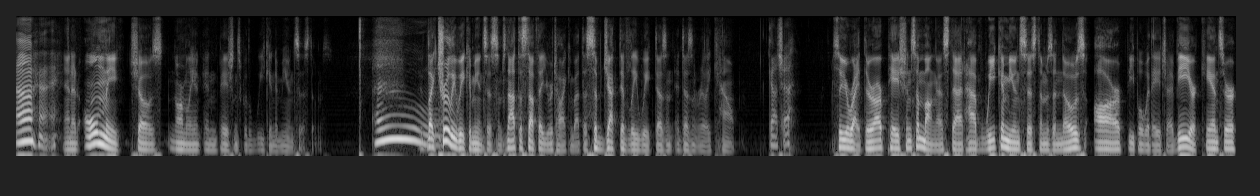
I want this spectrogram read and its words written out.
okay. and it only shows normally in, in patients with weakened immune systems. Oh, like truly weak immune systems, not the stuff that you were talking about. The subjectively weak doesn't it doesn't really count. gotcha. So you're right. There are patients among us that have weak immune systems, and those are people with HIV or cancer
